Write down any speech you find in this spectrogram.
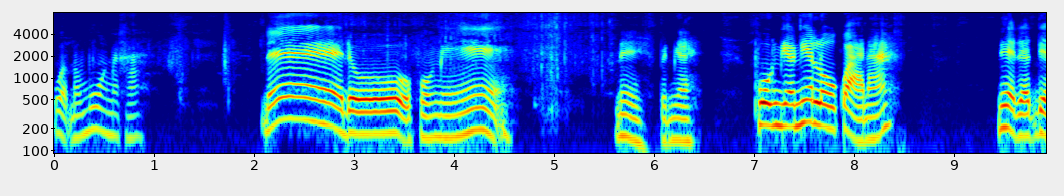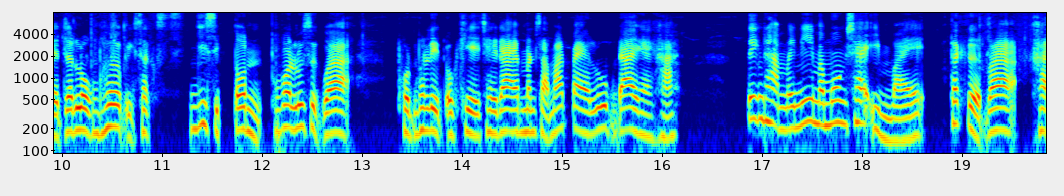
อวดมะม่วงนะคะเด้ดูพวงนี้ นี่เป็นไง พวงเดียวเนี่ยโลกว่านะ เนี่ยเดี๋ยวเดี๋ยวจะลงเพิ่มอีกสักยี่สิบต้น เพราะว่ารู้สึกว่าผลผลิตโอเคใช้ได้ มันสามารถแปรรูปได้ไงคะ ติ้งทำไอ้นี่มะม่วงแช่อิ่มไว้ ถ้าเกิดว่าใคร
